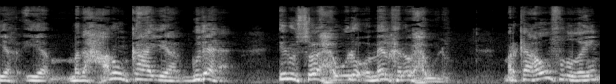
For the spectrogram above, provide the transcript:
iyo madax xanuun ka haya gudaha inuu soo xawilo oo meel kale u xawilo marka ha u fududayn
